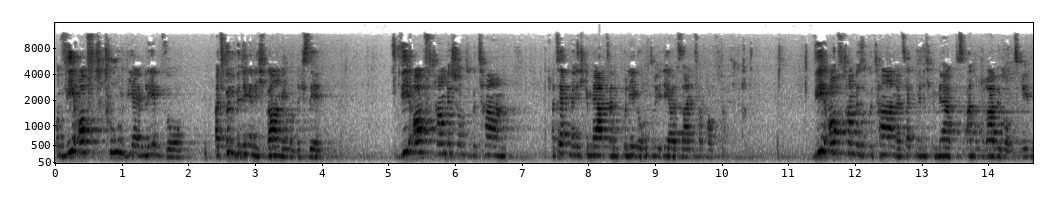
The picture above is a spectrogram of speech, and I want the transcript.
Und wie oft tun wir im Leben so, als würden wir Dinge nicht wahrnehmen und nicht sehen? Wie oft haben wir schon so getan, als hätten wir nicht gemerkt, wenn ein Kollege unsere Idee als seine verkauft hat? Wie oft haben wir so getan, als hätten wir nicht gemerkt, dass andere gerade über uns reden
